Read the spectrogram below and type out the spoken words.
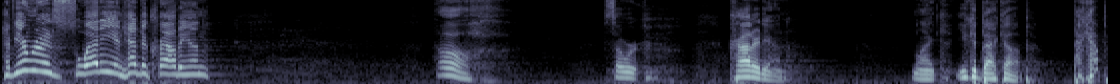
Have you ever been sweaty and had to crowd in? Oh. So we're crowded in. I'm like, you could back up. Back up.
